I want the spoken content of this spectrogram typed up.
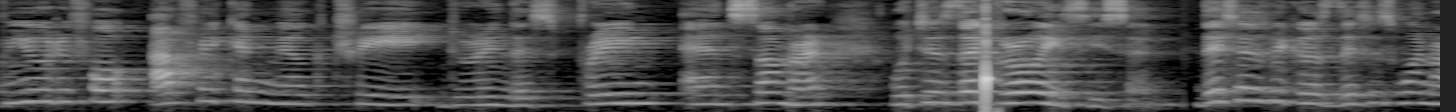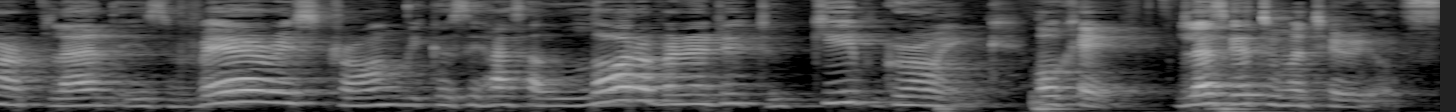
beautiful African milk tree during the spring and summer, which is the growing season. This is because this is when our plant is very strong because it has a lot of energy to keep growing. Okay, let's get to materials.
